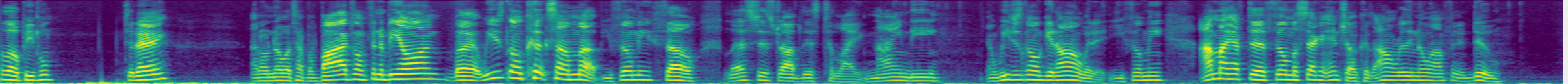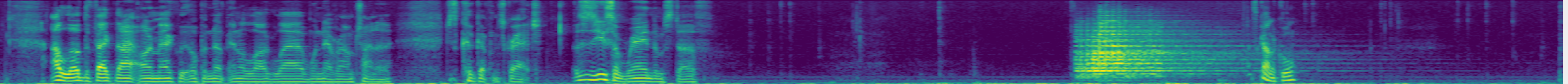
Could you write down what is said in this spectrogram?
Hello, people. Today, I don't know what type of vibes I'm finna be on, but we just gonna cook something up. You feel me? So let's just drop this to like 90, and we just gonna get on with it. You feel me? I might have to film a second intro because I don't really know what I'm finna do. I love the fact that I automatically open up Analog Lab whenever I'm trying to just cook up from scratch. Let's just use some random stuff. That's kind of cool.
